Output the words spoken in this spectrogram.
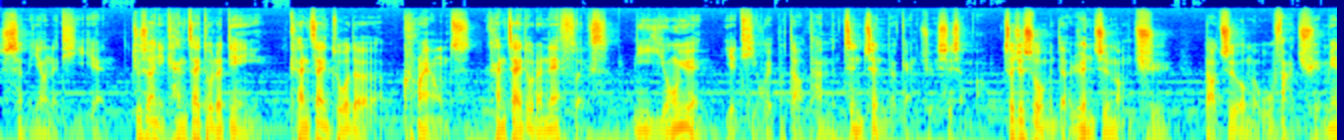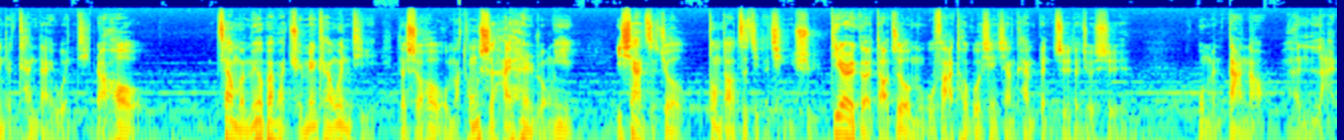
什么样的体验。就算你看再多的电影，看再多的 Crowns，看再多的 Netflix，你永远也体会不到他们真正的感觉是什么。这就是我们的认知盲区，导致我们无法全面的看待问题。然后，在我们没有办法全面看问题的时候，我们同时还很容易一下子就动到自己的情绪。第二个导致我们无法透过现象看本质的，就是我们大脑。很懒，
